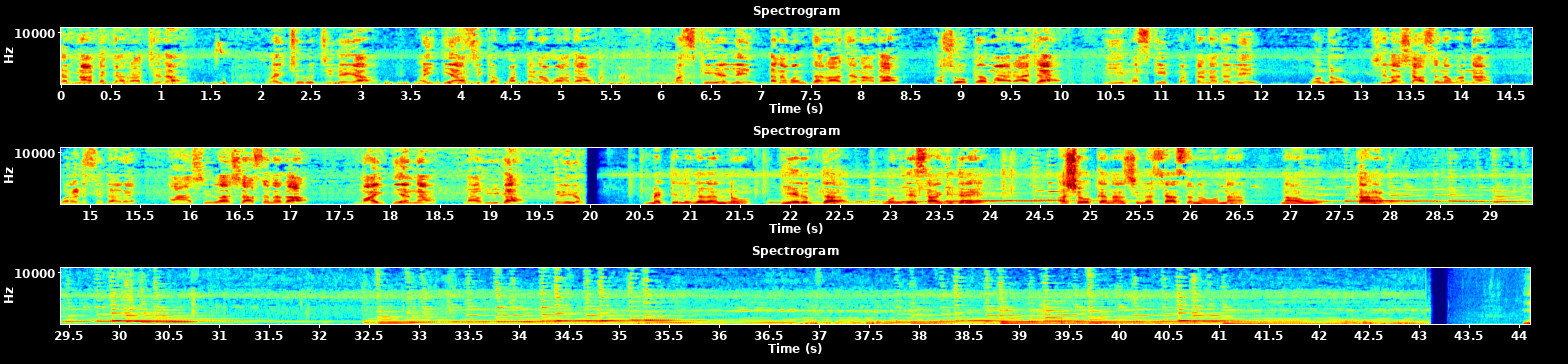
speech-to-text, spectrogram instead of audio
ಕರ್ನಾಟಕ ರಾಜ್ಯದ ರಾಯಚೂರು ಜಿಲ್ಲೆಯ ಐತಿಹಾಸಿಕ ಪಟ್ಟಣವಾದ ಮಸ್ಕಿಯಲ್ಲಿ ಧನವಂತ ರಾಜನಾದ ಅಶೋಕ ಮಹಾರಾಜ ಈ ಮಸ್ಕಿ ಪಟ್ಟಣದಲ್ಲಿ ಒಂದು ಶಿಲಾಶಾಸನವನ್ನ ಹೊರಡಿಸಿದ್ದಾರೆ. ಆ ಶಿಲಾಶಾಸನದ ಮಾಹಿತಿಯನ್ನ ನಾವೀಗ ತಿಳಿಯೋಣ. ಮೆಟ್ಟಿಲುಗಳನ್ನು ಏರುತ್ತಾ ಮುಂದೆ ಸಾಗಿದರೆ ಅಶೋಕನ ಶಿಲಾಶಾಸನವನ್ನ ನಾವು ಕಾಣಬಹುದು.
